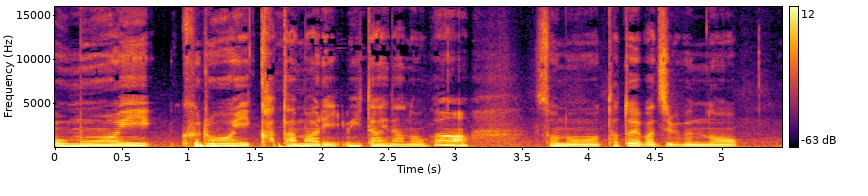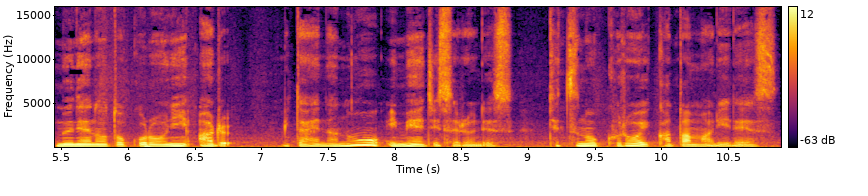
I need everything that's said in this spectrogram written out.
重い黒い塊みたいなのがその例えば自分の胸のところにあるみたいなのをイメージするんです鉄の黒い塊です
